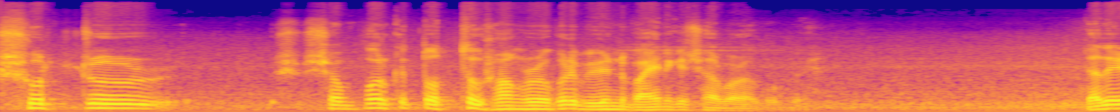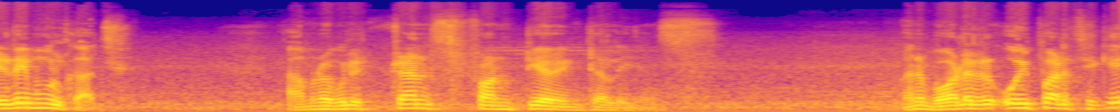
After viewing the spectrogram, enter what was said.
শত্রুর সম্পর্কে তথ্য সংগ্রহ করে বিভিন্ন বাহিনীকে সরবরাহ করবে। যাদের এটাই মূল কাজ। আমরা বলি ট্রান্সফ্রন্টিয়ার ইন্টেলিজেন্স। মানে বর্ডারের ওই পার থেকে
